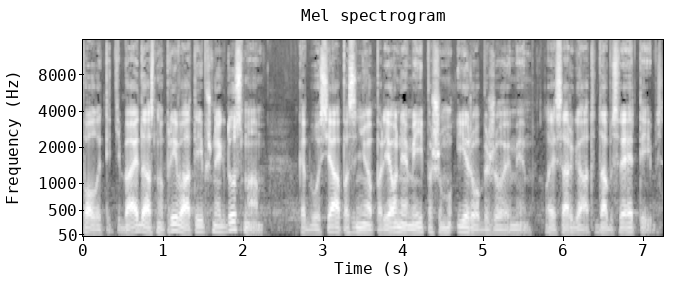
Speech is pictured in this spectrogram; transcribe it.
Politiķi baidās no privātu īpašnieku dusmām, kad būs jāpaziņo par jauniem īpašumu ierobežojumiem, lai sargātu dabas vērtības.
